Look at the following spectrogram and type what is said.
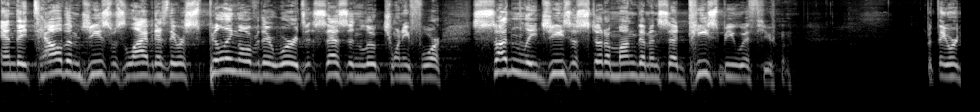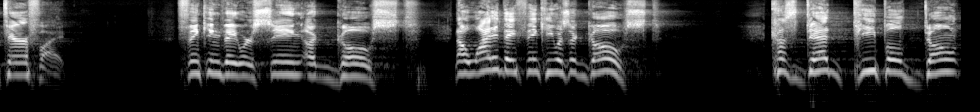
and they tell them Jesus was alive. And as they were spilling over their words, it says in Luke 24, suddenly Jesus stood among them and said, Peace be with you. But they were terrified, thinking they were seeing a ghost. Now, why did they think he was a ghost? Because dead people don't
